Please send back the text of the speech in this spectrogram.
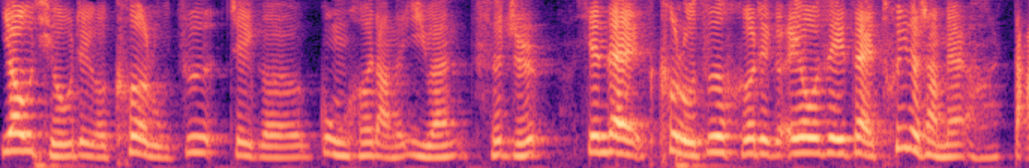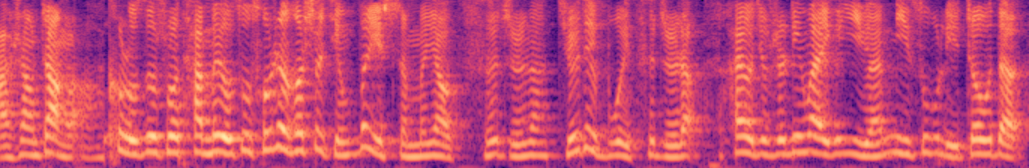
要求这个克鲁兹这个共和党的议员辞职。现在克鲁兹和这个 AOC 在推特上面啊打上仗了啊。克鲁兹说他没有做错任何事情，为什么要辞职呢？绝对不会辞职的。还有就是另外一个议员，密苏里州的。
